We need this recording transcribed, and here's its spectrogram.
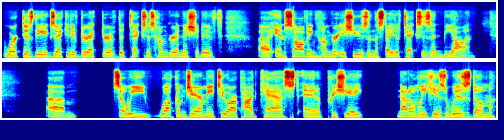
worked as the executive director of the Texas Hunger Initiative uh, in solving hunger issues in the state of Texas and beyond. Um, so, we welcome Jeremy to our podcast and appreciate not only his wisdom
